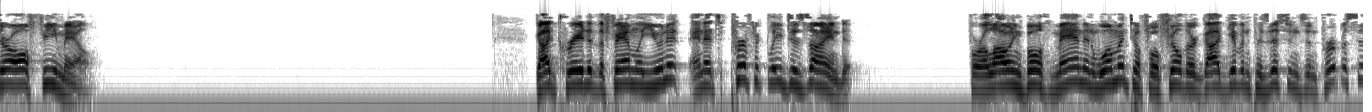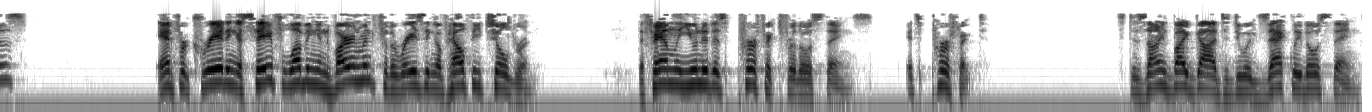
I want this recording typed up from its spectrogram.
are all female. God created the family unit, and it's perfectly designed for allowing both man and woman to fulfill their God given positions and purposes, and for creating a safe, loving environment for the raising of healthy children. The family unit is perfect for those things. It's perfect. It's designed by God to do exactly those things.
